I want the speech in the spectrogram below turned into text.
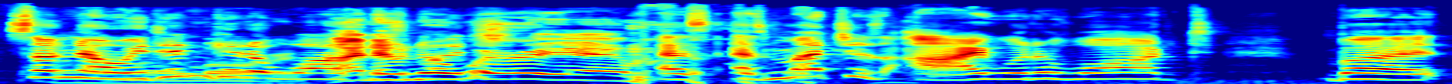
so no, we oh, didn't get a Lord. walk. I don't know where I am. as as much as I would have walked, but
